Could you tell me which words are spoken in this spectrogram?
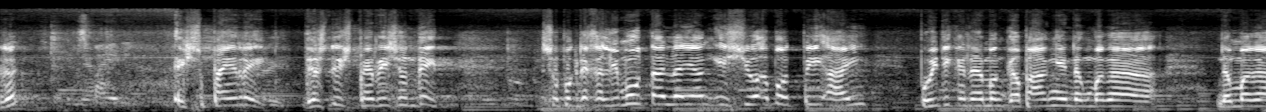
ano? Expiring. There's no expiration date. So pag nakalimutan na yung issue about PI, pwede ka na namang gabangin ng mga ng mga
